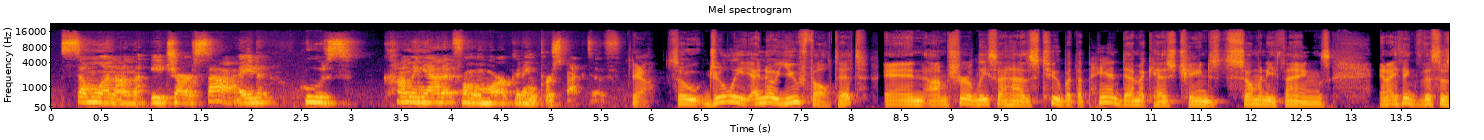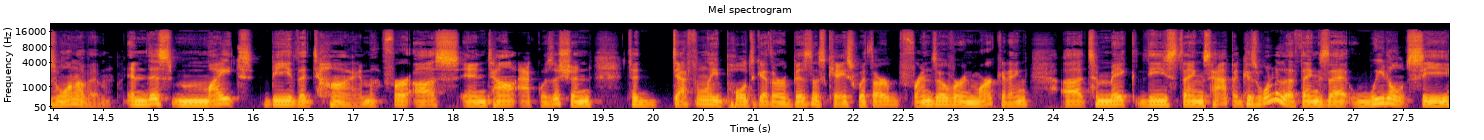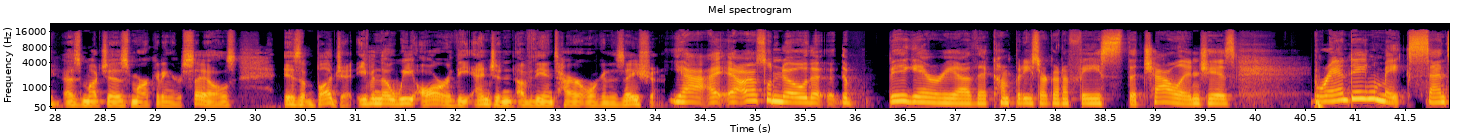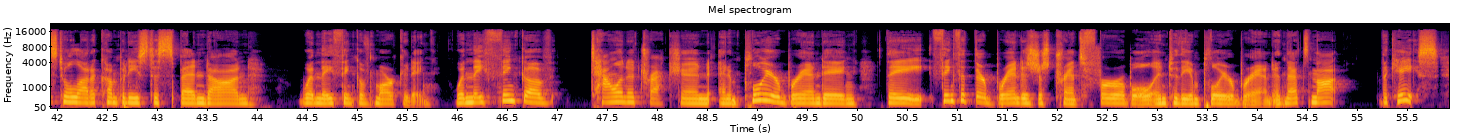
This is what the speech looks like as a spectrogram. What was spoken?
someone on the HR side who's coming at it from a marketing perspective. Yeah. So, Julie, I know you felt it, and I'm sure Lisa has too, but the pandemic has changed so many things. And I think this is one of them. And this might be the time for us in talent acquisition to definitely pull together a business case with our friends over in marketing uh, to make these things happen. Because one of the things that we don't see as much as marketing or sales is a budget, even though we are the engine of the entire organization. Yeah. I, I also know that the big area that companies are going to face the challenge is branding makes sense to a lot of companies to spend on when they think of marketing. When they think of talent attraction and employer branding, they think that their brand is just transferable into the employer brand. And that's not the case.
